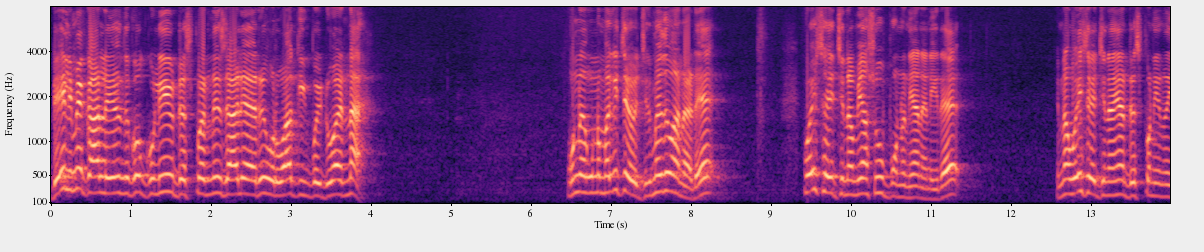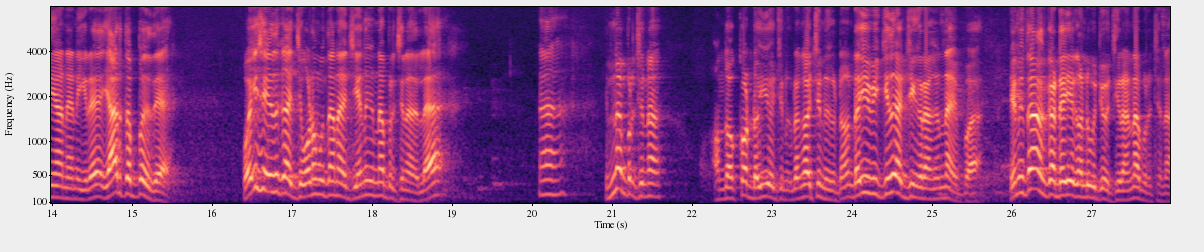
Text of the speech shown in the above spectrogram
டெய்லியுமே காலைல எழுந்துக்கோ குழி ட்ரெஸ் பண்ணு ஜாலியாக இரு ஒரு வாக்கிங் போயிட்டு வா என்ன? உன்னை உன்னை மகிழ்ச்சியை வச்சுக்க. மெதுவா நாடு. வயசு நம்ம ஏன் ஷூ போடணும்னு ஏன் நினைக்கிறேன் என்ன வயசு ஆயிடுச்சு நான் ஏன் ட்ரெஸ் பண்ணிடணும் நினைக்கிறேன் யார் தப்பு இது? வயசு எதுக்கு ஆச்சு? உடம்புக்கு தானே ஆச்சு. எனக்கு என்ன பிரச்சனை அதில்? ஆ? என்ன பிரச்சனை? அந்த அக்கா டை வச்சுன்னுக்குறாங்க வச்சுன்னுக்கிட்டோம் டை விற்கிது அடிச்சுங்கிறாங்க. என்ன இப்போ? எனக்கு தான் அக்கா டையை கண்டுபிடிச்சி வச்சுக்கிறேன். என்ன பிரச்சனை?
